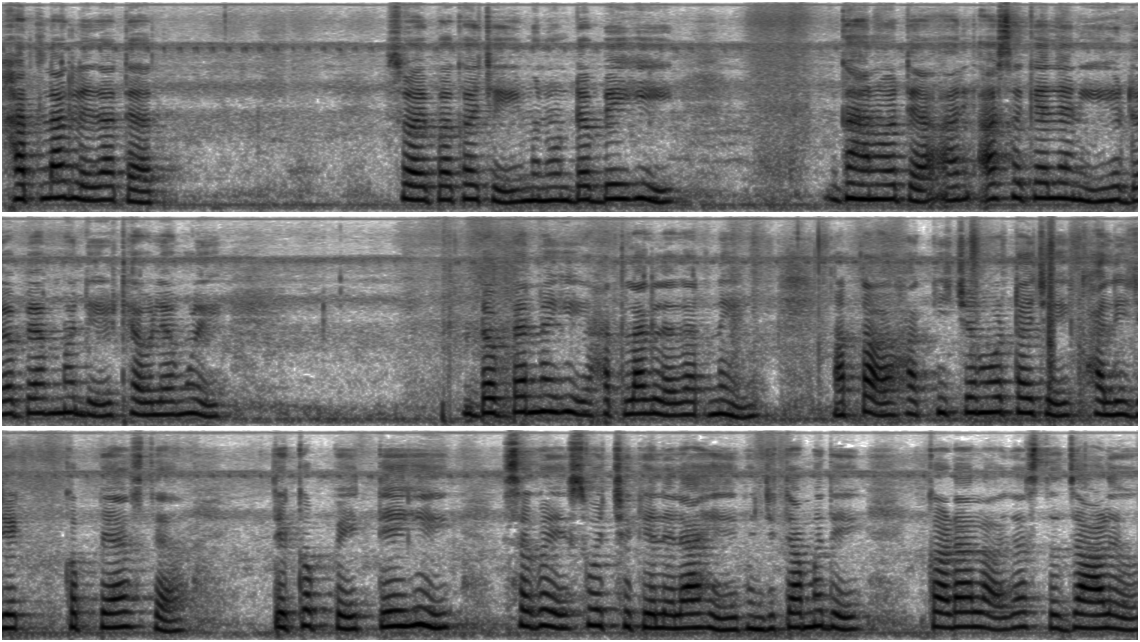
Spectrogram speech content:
हात लागले जातात. स्वयंपाकाचे म्हणून डबेही घाणवत्या आणि असं केल्याने हे डब्यांमध्ये ठेवल्यामुळे डब्यांनाही हात लागला जात नाही. आता हा किचन वटाचे खाली जे कप्पे असतात ते कप्पे तेही सगळे स्वच्छ केलेले आहे. म्हणजे त्यामध्ये कडाला जास्त जाळं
